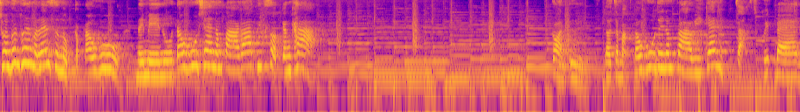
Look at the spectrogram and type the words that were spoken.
ชวนเพื่อนๆมาเล่นสนุกกับเต้าหู้ ในเมนูเต้าหู้แช่น้ำปลาราดพริกสดกันค่ะ ก่อนอื่นเราจะหมักเต้าหู้ด้วยน้ำปลาวีแกนจาก Squid Band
